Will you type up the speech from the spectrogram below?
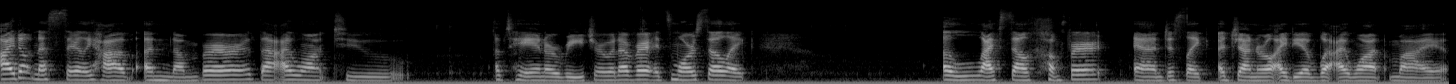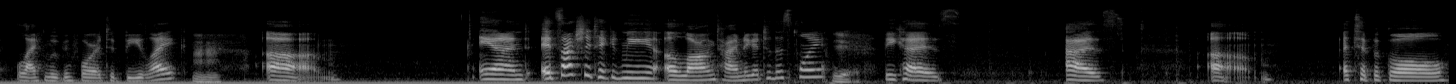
I don't necessarily have a number that I want to obtain or reach or whatever. It's more so like a lifestyle comfort and just like a general idea of what I want my life moving forward to be like. Mhm. Um and it's actually taken me a long time to get to this point Yeah. because as um a typical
